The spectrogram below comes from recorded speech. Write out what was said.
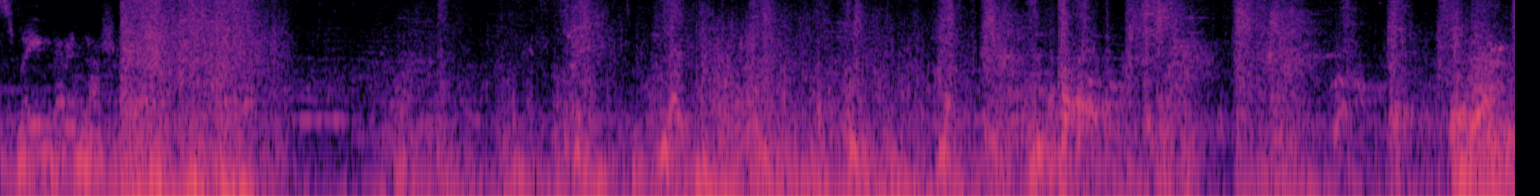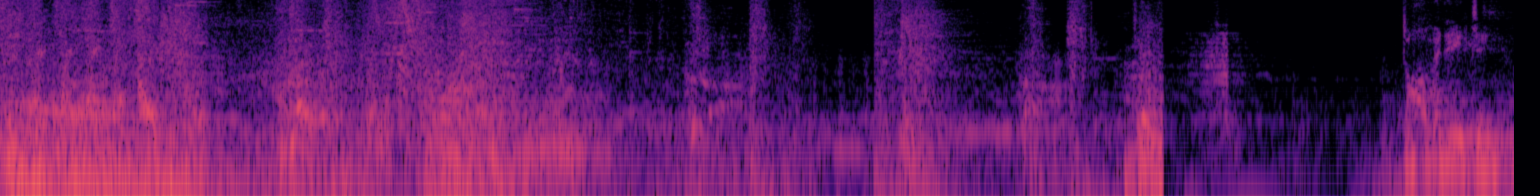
Slain Baron Nashor. Dominating.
